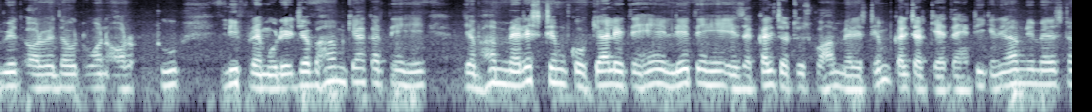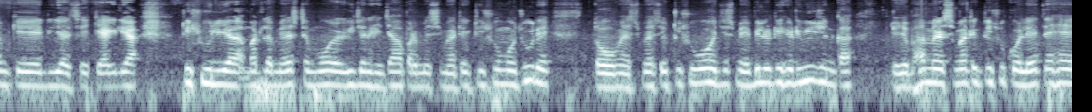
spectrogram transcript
with और विदाउट वन और टू लीफ प्रेमोडे जब हम क्या करते हैं जब हम मेरिस्टम को क्या लेते हैं? लेते हैं एज अ कल्चर तो उसको हम मेरिस्टम कल्चर कहते हैं, ठीक है ना? हमने मेरिस्टम के एरिया से क्या लिया? टिशू लिया मतलब मेरिस्टम वो रीजन है जहाँ पर मेसिमेटिक टिशू मौजूद है तो मेसिमेटिक टिशू वो है जिसमें एबिलिटी है डिवीज़न का तो जब हम मेरिस्टमेटिक टिशू को लेते हैं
